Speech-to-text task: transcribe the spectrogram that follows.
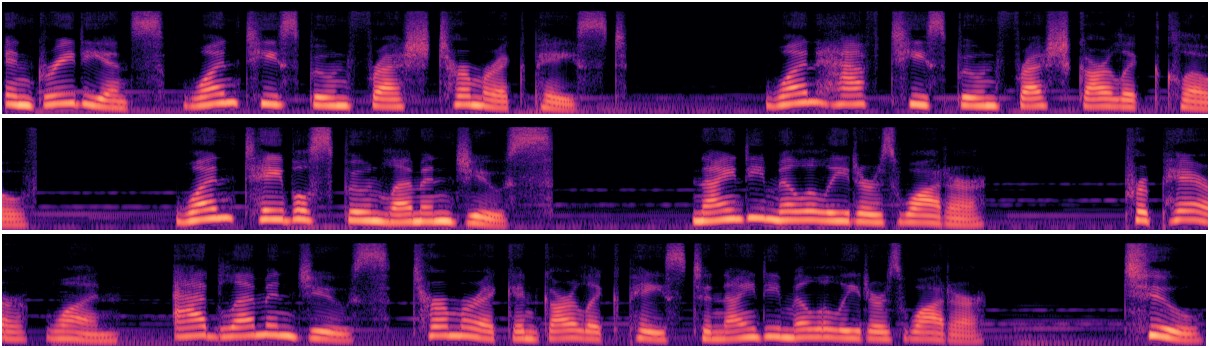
Ingredients 1 teaspoon fresh turmeric paste. 1 2 teaspoon fresh garlic clove. 1 tablespoon lemon juice. 90 milliliters water. Prepare 1. Add lemon juice, turmeric and garlic paste to 90 ml water. 2.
